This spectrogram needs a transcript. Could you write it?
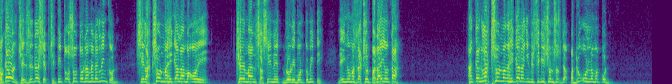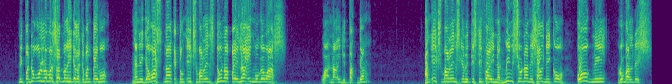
O karon, change leadership. Si Tito Soto naman naglingkod. Si Lacson Mahigala maoy chairman sa Senate Blue Ribbon Committee. Niingo mas Lacson, padayon ta. Ang kang Lacson mga higalang investigation sus, da, paduol naman pod. Ni paduol naman sad mga higala, kabantay mo? Nga ni gawas na katong ex-marines, doon na pa'y laing mo gawas. Wa na ay gipakgang. Ang ex-marines nga testify nagmensyon na ni Saldico og ni Romaldes.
